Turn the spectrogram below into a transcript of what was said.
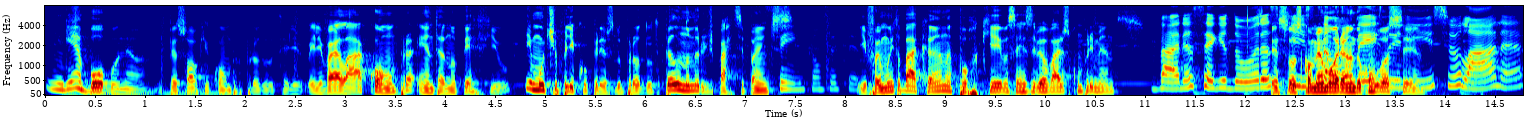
ninguém é bobo, né? O pessoal que compra o produto. Ele, ele vai lá, compra, entra no perfil e multiplica o preço do produto pelo número de participantes. Sim, com certeza. E foi muito bacana porque você recebeu vários cumprimentos. Várias seguidoras. As pessoas comemorando com você. No início lá, né?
